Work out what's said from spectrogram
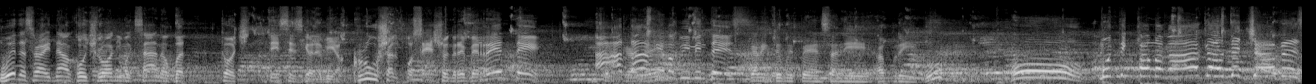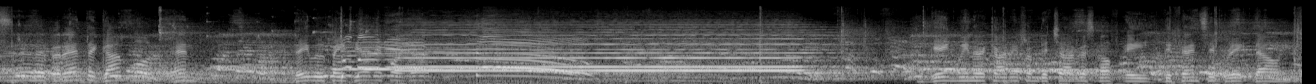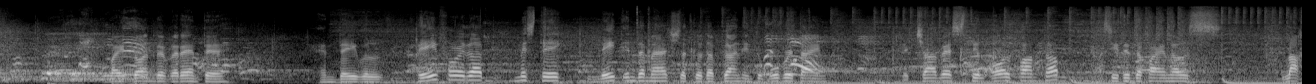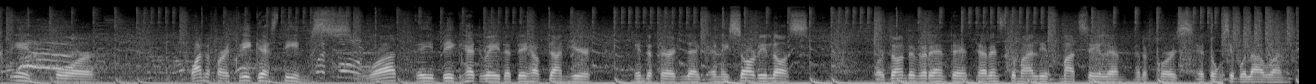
with us right now, Coach Ronnie Magsanoc. But, Coach, this is gonna be a crucial possession. Reverente! Ah, Aatake, magmimintes! Galing dumipensa ni Abrigo. Oh! Muntik pa makaagaw de Chavez! Reverente gamble and they will pay dearly for that. No! Game winner coming from De Chavez of a defensive breakdown by Don Reverente. And they will pay for that mistake late in the match that could have gone into overtime. The Chavez still all pumped up. A seat in the finals locked in for one of our three guest teams. What a big headway that they have done here in the third leg and a sorry loss for Don Reverente, Terence Tumalip, Matt Salem, and of course, itong si Bulawan.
